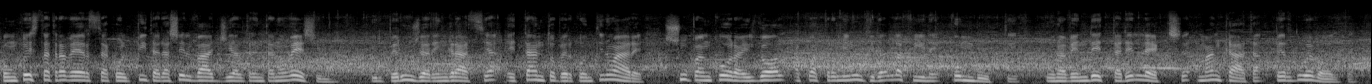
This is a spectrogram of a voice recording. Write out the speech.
con questa traversa colpita da Selvaggi al 39esimo. Il Perugia ringrazia e tanto per continuare supa ancora il gol a 4 minuti dalla fine con Butti, una vendetta dell'ex mancata per due volte.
